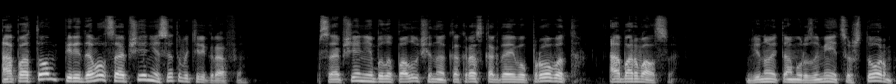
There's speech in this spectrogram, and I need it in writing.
а потом передавал сообщение с этого телеграфа. Сообщение было получено как раз, когда его провод оборвался. Виной тому, разумеется, шторм,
